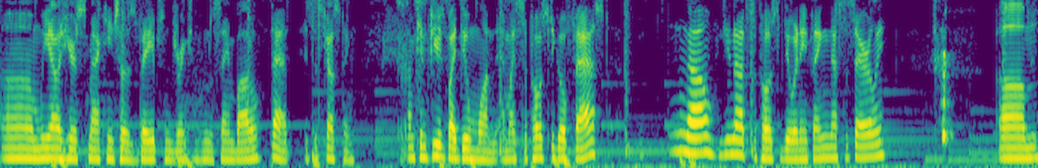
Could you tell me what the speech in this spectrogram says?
Um, we out here smacking each other's vapes and drinking from the same bottle. That is disgusting. I'm confused by Doom One. Am I supposed to go fast? No, you're not supposed to do anything necessarily. Um,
